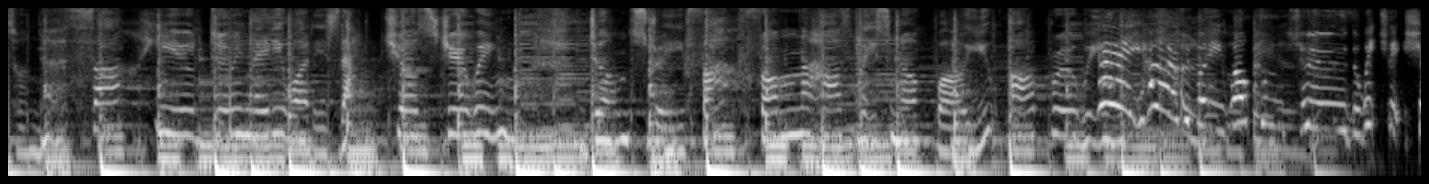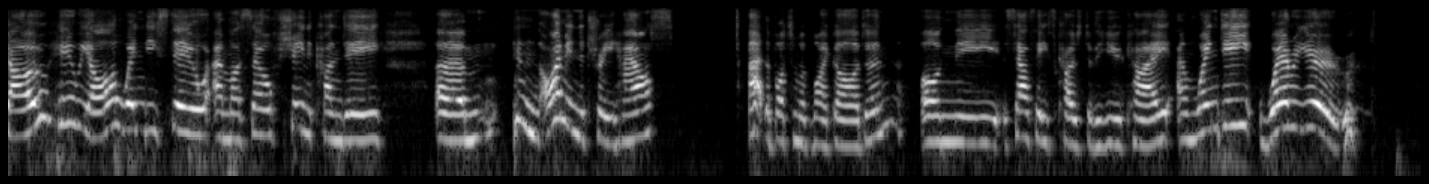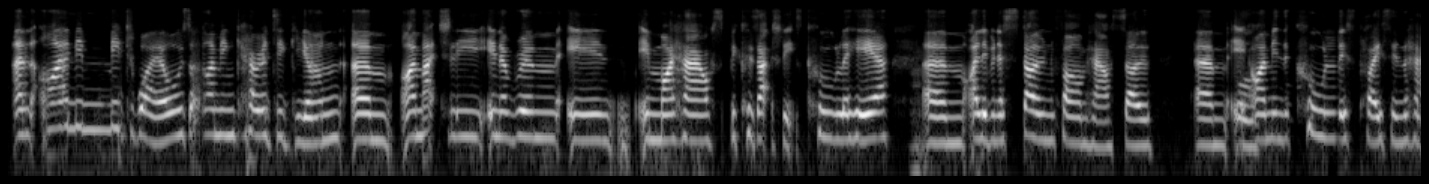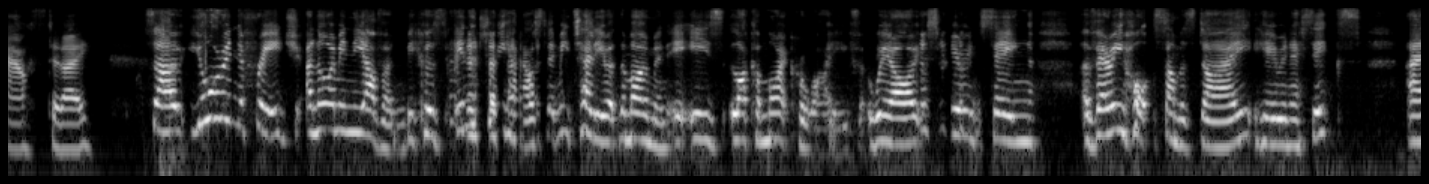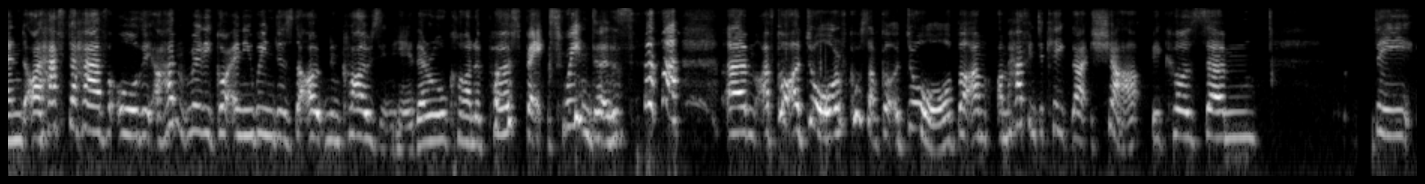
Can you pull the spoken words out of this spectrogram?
What on earth are you doing, lady? What is that you're stewing? Don't stray far from the hearth, place not while you are brewing. Hey, hello everybody. Welcome to the Witchlit Show. Here we are, Wendy Steele and myself, Sheena Cundy. Um, I'm in the tree house at the bottom of my garden on the southeast coast of the UK. And Wendy, where are you? And I'm in mid Wales. I'm in Ceredigion. Um, I'm actually in a room in in my house because actually it's cooler here. Um, I live in a stone farmhouse, so um, it, Oh. I'm in the coolest place in the house today. So you're in the fridge and I'm in the oven because in the tree house, let me tell you, at the moment it is like a microwave. We are experiencing a very hot summer's day here in Essex. And I have to have all the, I haven't really got any windows that open and close in here. They're all kind of perspex windows. um, I've got a door, of course I've got a door, but I'm, I'm having to keep that shut because um, the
